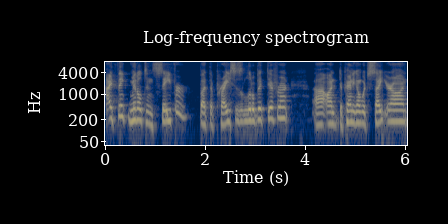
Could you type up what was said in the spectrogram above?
I think Middleton's safer, but the price is a little bit different uh, on depending on which site you're on.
